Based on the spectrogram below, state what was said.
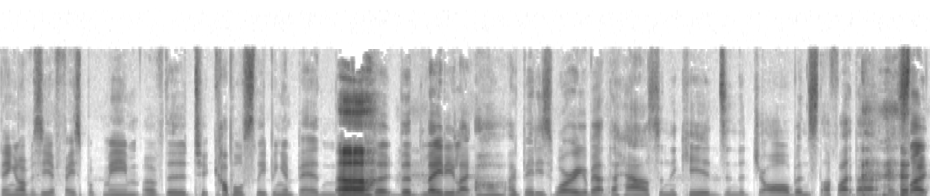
thing, obviously a Facebook meme of the two couple sleeping in bed and the- Ah. the the lady like oh I bet he's worrying about the house and the kids and the job and stuff like that. And it's like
